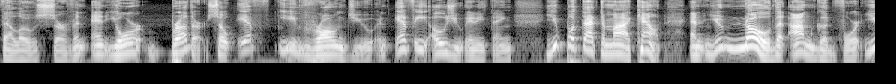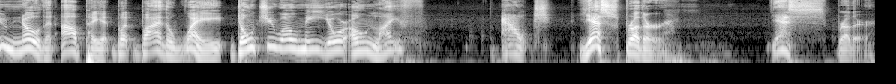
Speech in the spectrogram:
fellow servant and your brother. So if he's wronged you and if he owes you anything, you put that to my account and you know that I'm good for it. You know that I'll pay it. But by the way, don't you owe me your own life? Ouch. Yes, brother. Yes, brother.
